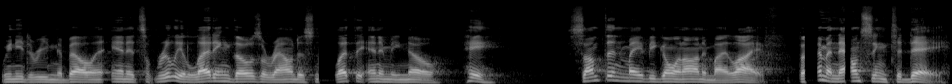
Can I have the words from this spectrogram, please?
We need to ring the bell. And it's really letting those around us, let the enemy know, hey, something may be going on in my life, but I'm announcing today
